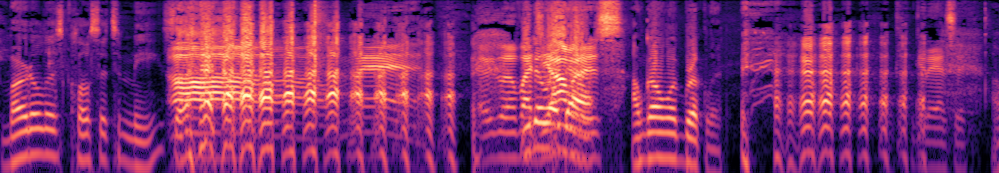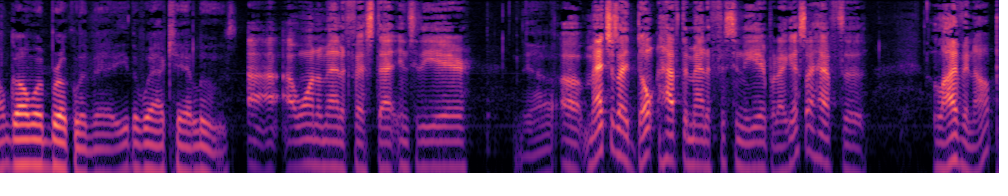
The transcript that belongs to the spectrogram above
Myrtle is closer to me. So oh man, we're going by you know what, geometers. I'm going with Brooklyn. Good answer. I'm going with Brooklyn, man. Either way, I can't lose. I, I want to manifest that into the air. Yeah. Uh, matches I don't have to manifest in the air, but I guess I have to liven up.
